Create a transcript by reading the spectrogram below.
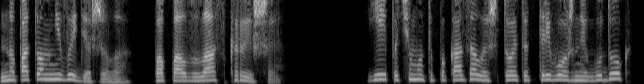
но потом не выдержала, поползла с крыши. Ей почему-то показалось, что этот тревожный гудок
